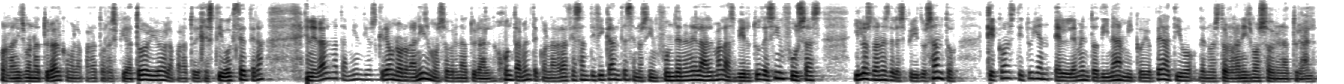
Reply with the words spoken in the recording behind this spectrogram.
organismo natural como el aparato respiratorio, el aparato digestivo, etc., en el alma también Dios crea un organismo sobrenatural. Juntamente con la gracia santificante se nos infunden en el alma las virtudes infusas y los dones del Espíritu Santo, que constituyen el elemento dinámico y operativo de nuestro organismo sobrenatural.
